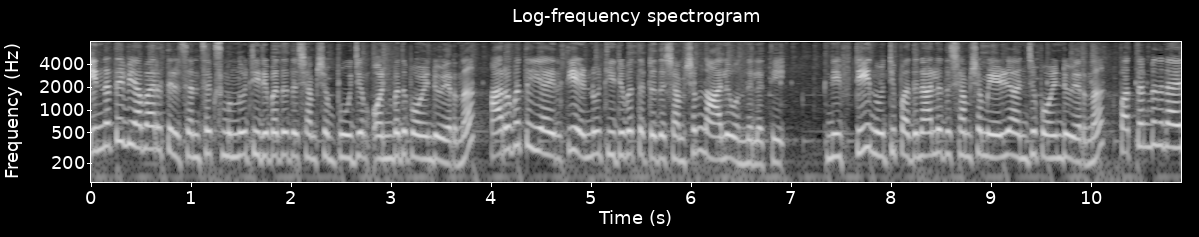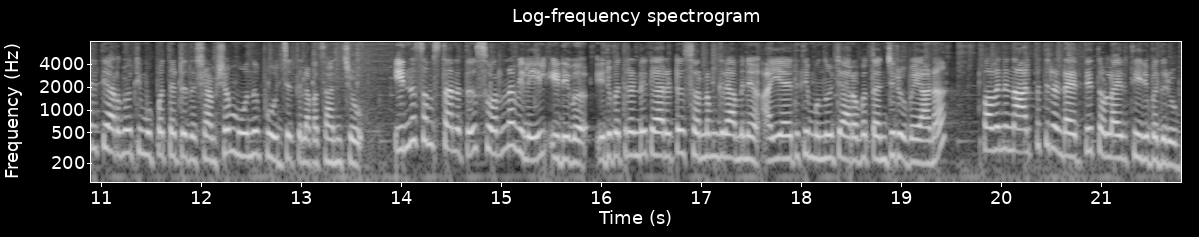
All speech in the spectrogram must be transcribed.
ഇന്നത്തെ വ്യാപാരത്തിൽ സെൻസെക്സ് മുന്നൂറ്റി ഇരുപത് ദശാംശം പൂജ്യം ഒൻപത് പോയിന്റ് ഉയർന്ന് അറുപത്തയ്യായിരത്തി എണ്ണൂറ്റി ഇരുപത്തെട്ട് ദശാംശം നാല് ഒന്നിലെത്തി. നിഫ്റ്റി നൂറ്റി പതിനാല് ദശാംശം ഏഴ് അഞ്ച് പോയിന്റ് ഉയർന്ന് പത്തൊൻപതിനായിരത്തി അറുന്നൂറ്റി മുപ്പത്തെട്ട് ദശാംശം മൂന്ന് പൂജ്യത്തിൽ അവസാനിച്ചു. ഇന്ന് സംസ്ഥാനത്ത് സ്വർണവിലയിൽ ഇടിവ്. ഇരുപത്തിരണ്ട് കാരറ്റ് സ്വർണം ഗ്രാമിന് അയ്യായിരത്തി മുന്നൂറ്റി അറുപത്തഞ്ച് രൂപയാണ്. പവന് നാൽപ്പത്തിരണ്ടായിരത്തി തൊള്ളായിരത്തി ഇരുപത് രൂപ.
